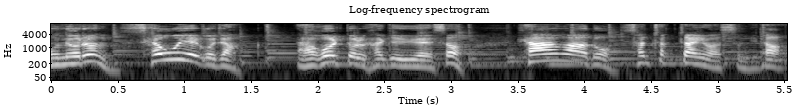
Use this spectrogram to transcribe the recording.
오늘은 새우의 고장 나골도를 가기 위해서 향화도 선착장에 왔습니다.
